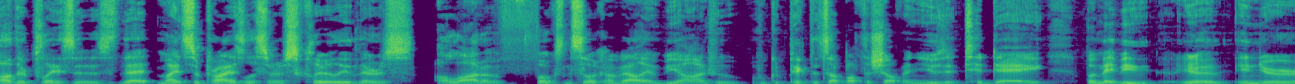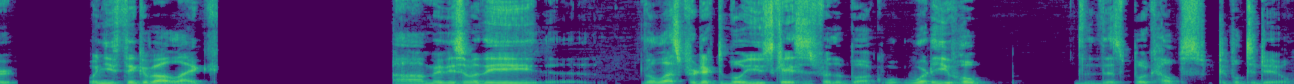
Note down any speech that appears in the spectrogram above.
other places that might surprise listeners. Clearly, there's a lot of folks in Silicon Valley and beyond who who could pick this up off the shelf and use it today. But maybe you know, in your when you think about like uh, maybe some of the uh, the less predictable use cases for the book, what do you hope this book helps people to do?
